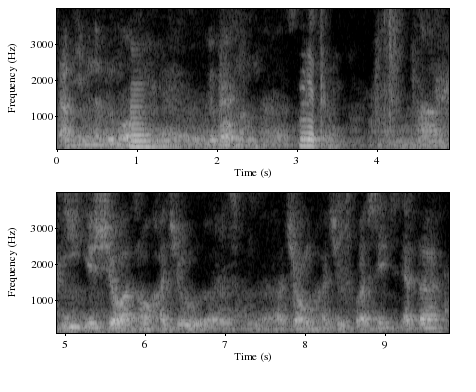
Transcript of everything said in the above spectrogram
там именно в любовном, mm. любовном э, Нет. А, и еще одно хочу, э, о чем хочу спросить, это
